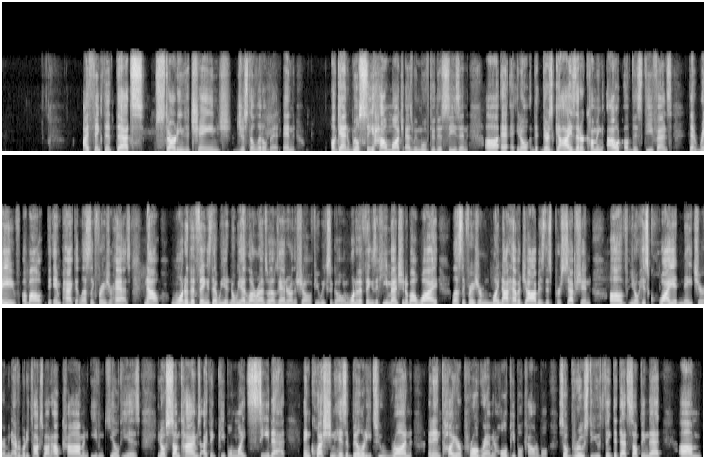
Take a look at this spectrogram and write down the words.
I think that that's starting to change just a little bit. And again, we'll see how much as we move through this season. Uh, you know, th- there's guys that are coming out of this defense that rave about the impact that Leslie Frazier has. Now, one of the things that we you know we had Lorenzo Alexander on the show a few weeks ago, and one of the things that he mentioned about why Leslie Frazier might not have a job is this perception of you know his quiet nature. I mean, everybody talks about how calm and even keeled he is. You know, sometimes I think people might see that and question his ability to run an entire program and hold people accountable. So, Bruce, do you think that that's something that um,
